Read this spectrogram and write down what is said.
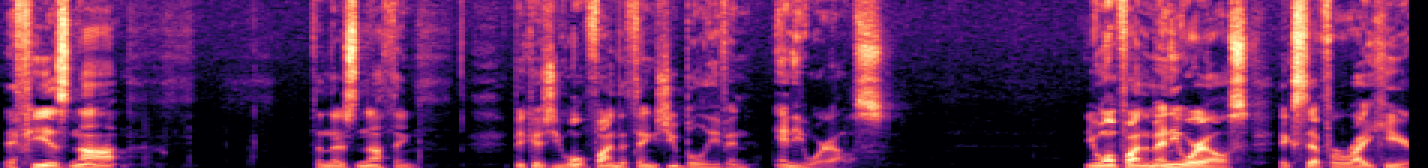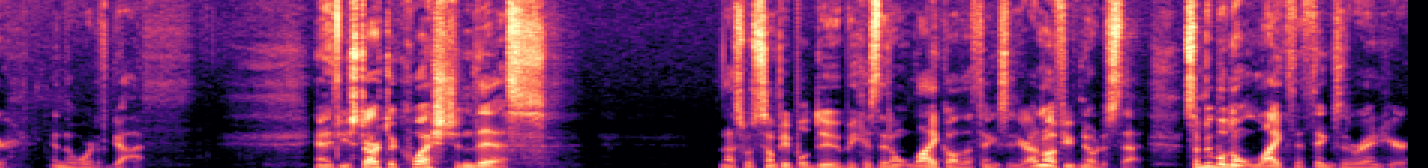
If He is not, then there's nothing because you won't find the things you believe in anywhere else. You won't find them anywhere else except for right here in the Word of God. And if you start to question this, and that's what some people do because they don't like all the things in here. I don't know if you've noticed that. Some people don't like the things that are in here.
